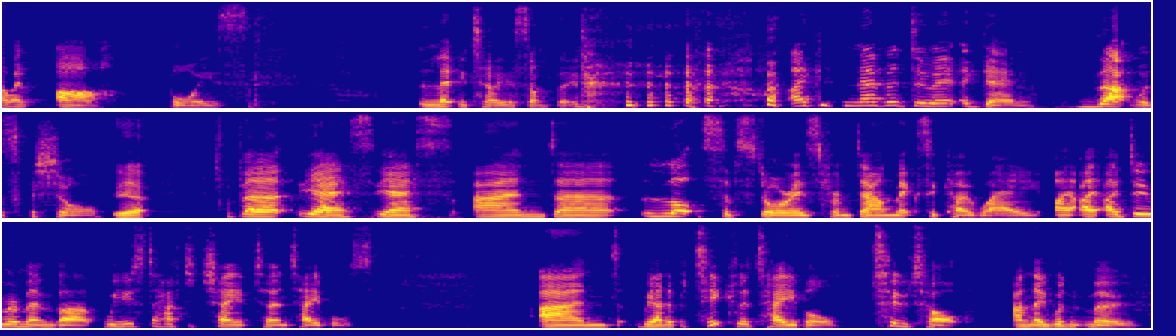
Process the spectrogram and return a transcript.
I went, Ah, boys, let me tell you something. I could never do it again. That was for sure. yeah. But yes, yes. And uh, lots of stories from down Mexico way. I, I, I do remember we used to have to cha- turn tables and we had a particular table, two top, and they wouldn't move.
